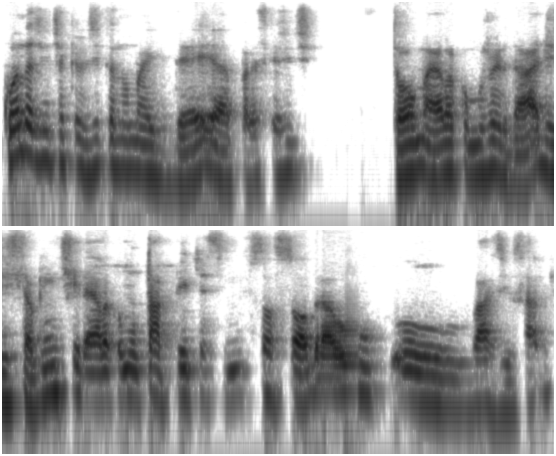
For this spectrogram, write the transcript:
Quando a gente acredita numa ideia, parece que a gente toma ela como verdade, e se alguém tira ela como um tapete assim, só sobra o, o vazio, sabe?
